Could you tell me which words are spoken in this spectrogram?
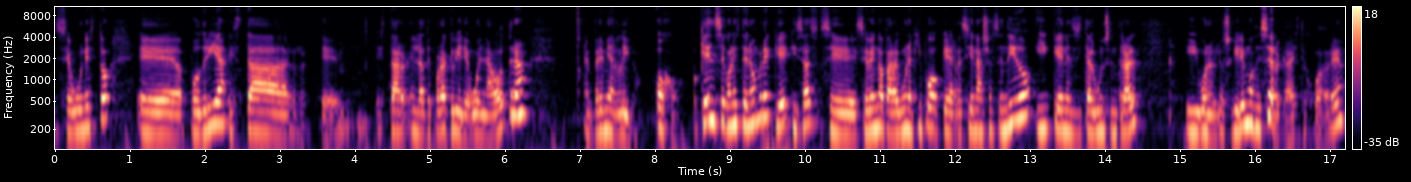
según esto eh, podría estar, eh, estar en la temporada que viene o en la otra en Premier League. Ojo, quédense con este nombre que quizás se, se, venga para algún equipo que recién haya ascendido y que necesite algún central. Y bueno, y lo seguiremos de cerca este jugador. ¿eh?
